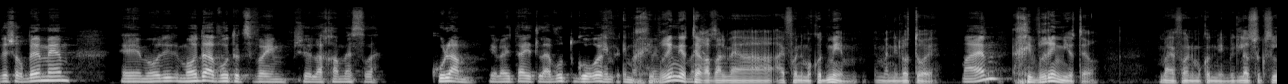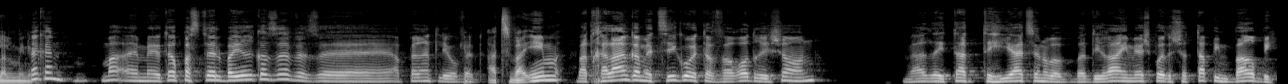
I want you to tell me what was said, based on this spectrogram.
ויש הרבה מהם אה, מאוד, מאוד אהבו את הצבעים של ה-15. כולם, כאילו הייתה התלהבות גורפת. הם, הם חיוורים יותר אבל מהאייפונים הקודמים אם אני לא טועה. מה הם? חיוורים יותר. מהאייפונים הקודמים בגלל סוג של אלומיניום. כן כן, מה, הם יותר פסטל בהיר כזה וזה אפרנטלי עובד. כן. הצבעים בהתחלה הם גם הציגו את הוורוד ראשון ואז הייתה תהייה אצלנו בדירה אם יש פה איזה שת"פ עם ברבי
